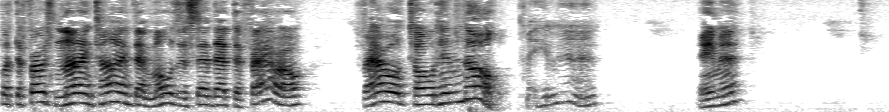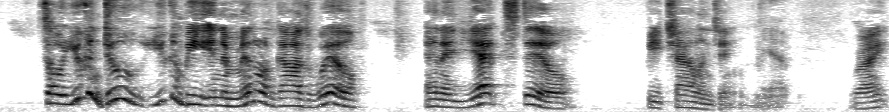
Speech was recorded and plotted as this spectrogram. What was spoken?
But the first nine times that Moses said that to Pharaoh, Pharaoh told him no. Amen. Amen. So you can do, you can be in the middle of God's will and it yet still be challenging, Yep. right?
